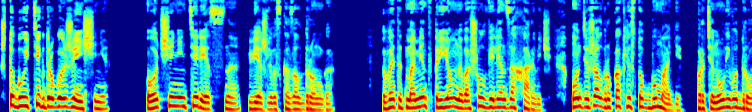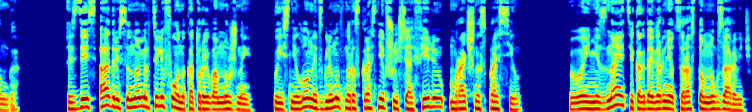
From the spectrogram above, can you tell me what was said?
чтобы уйти к другой женщине. «Очень интересно», — вежливо сказал Дронго. В этот момент в приемную вошел Вилен Захарович. Он держал в руках листок бумаги, протянул его Дронго. «Здесь адрес и номер телефона, которые вам нужны пояснил он и, взглянув на раскрасневшуюся Офелию, мрачно спросил. «Вы не знаете, когда вернется Ростом Нукзарович?»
